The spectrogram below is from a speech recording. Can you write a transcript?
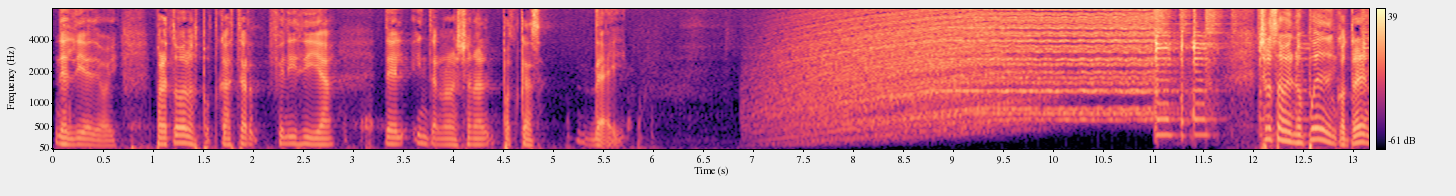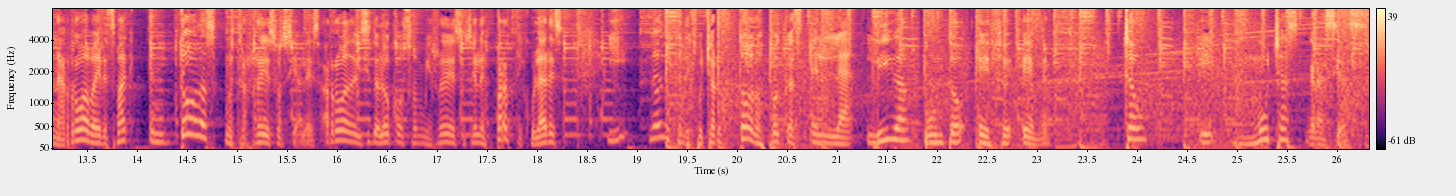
del día de hoy. Para todos los podcasters, feliz día del International Podcast Day. Ya lo saben, nos pueden encontrar en arroba en todas nuestras redes sociales. Arroba de Visito Loco son mis redes sociales particulares. Y no dejen de escuchar todos los podcasts en la liga.fm. Chau y muchas gracias.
